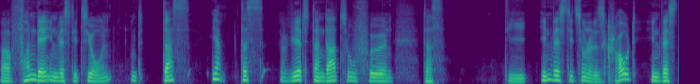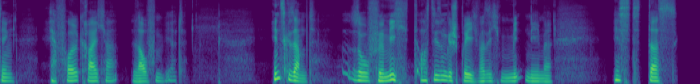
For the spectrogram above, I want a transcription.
äh, von der Investition. Und das, ja, das wird dann dazu führen, dass die Investition oder das Crowd-Investing erfolgreicher laufen wird. Insgesamt, so für mich aus diesem Gespräch, was ich mitnehme, ist, dass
